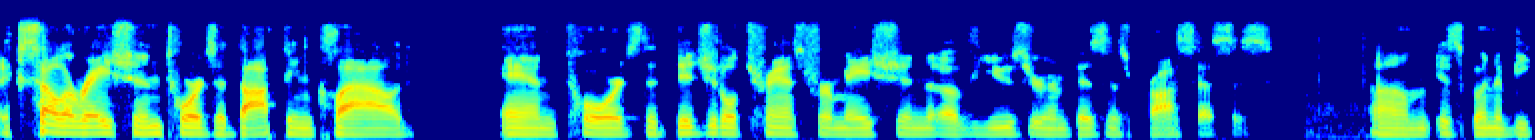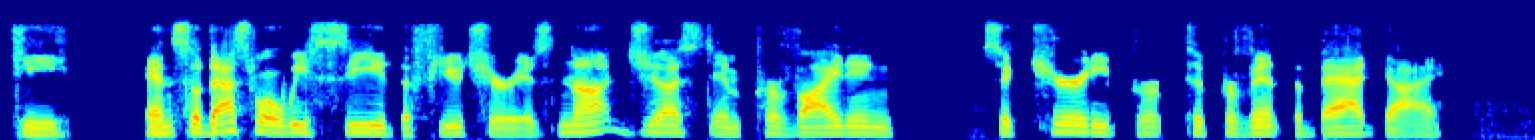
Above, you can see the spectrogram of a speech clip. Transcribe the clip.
acceleration towards adopting cloud and towards the digital transformation of user and business processes um, is going to be key. And so that's where we see the future is not just in providing security per, to prevent the bad guy,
